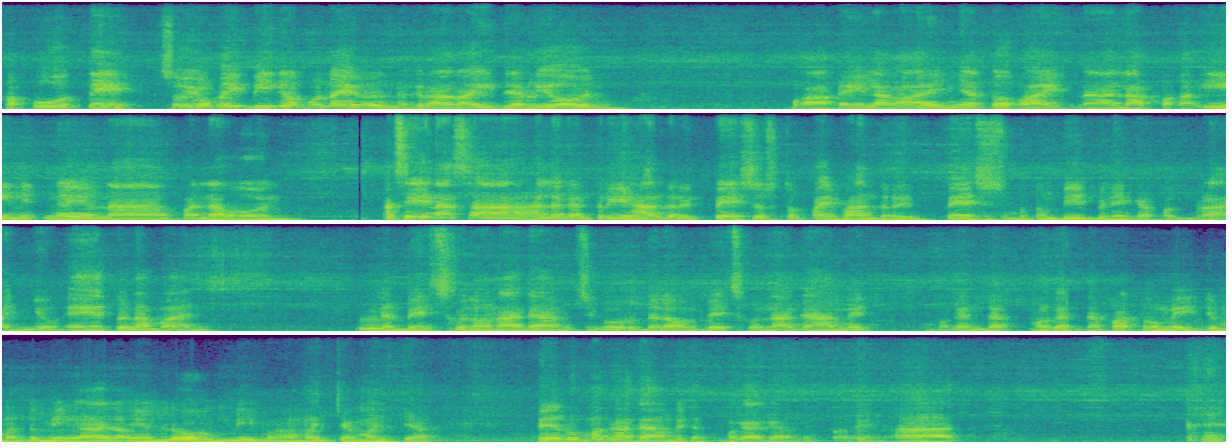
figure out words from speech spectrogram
kapote. So yung kaibigan ko na yun, nagra-rider yun. Baka kailanganin niya to kahit na napakainit ngayon ng panahon. Kasi nasa halagang 300 pesos to 500 pesos mo itong bibili kapag brand new. Eh ito naman, ilang beses ko lang nagamit siguro, dalawang beses ko nagamit. Maganda, maganda pa to, medyo madumi nga lang yung loob, may mga mantya-mantya. Pero magagamit at magagamit pa rin. At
